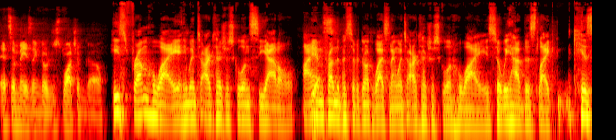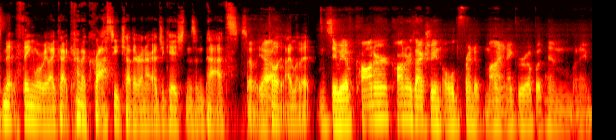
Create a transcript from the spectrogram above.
it's amazing to just watch him go. He's from Hawaii and he went to architecture school in Seattle. I yes. am from the Pacific Northwest and I went to architecture school in Hawaii. So we have this like kismet thing where we like kind of cross each other in our educations and paths. So yeah, totally, I love it. Let's see. We have Connor. Connor is actually an old friend of mine. I grew up with him when I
